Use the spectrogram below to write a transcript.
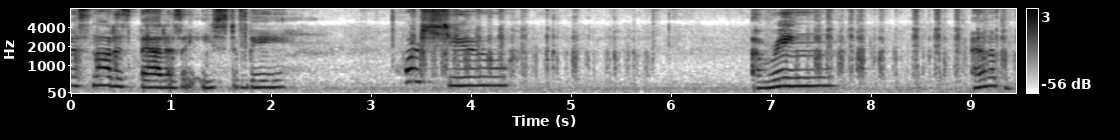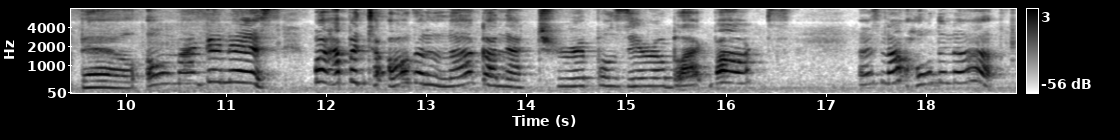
It's not as bad as it used to be. Horseshoe. A ring. And a bell. Oh my goodness. What happened to all the luck on that triple zero black box? That's not holding up.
